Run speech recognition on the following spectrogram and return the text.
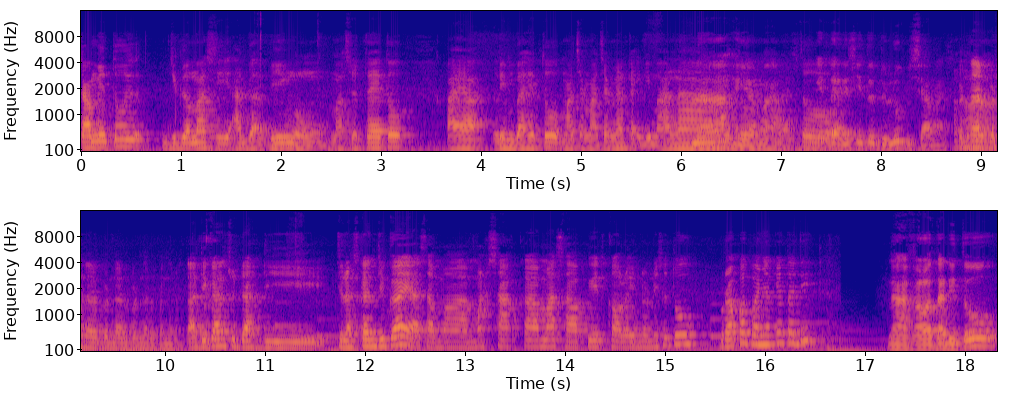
kami tuh juga masih agak bingung. Maksudnya itu kayak limbah itu macam-macamnya kayak gimana? Nah, gitu. iya Mas. Itu- Mungkin dari situ dulu bisa Mas. benar benar benar benar benar tadi kan sudah dijelaskan juga ya sama Mas Saka Mas Hafid kalau Indonesia tuh berapa banyaknya tadi Nah, kalau tadi tuh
